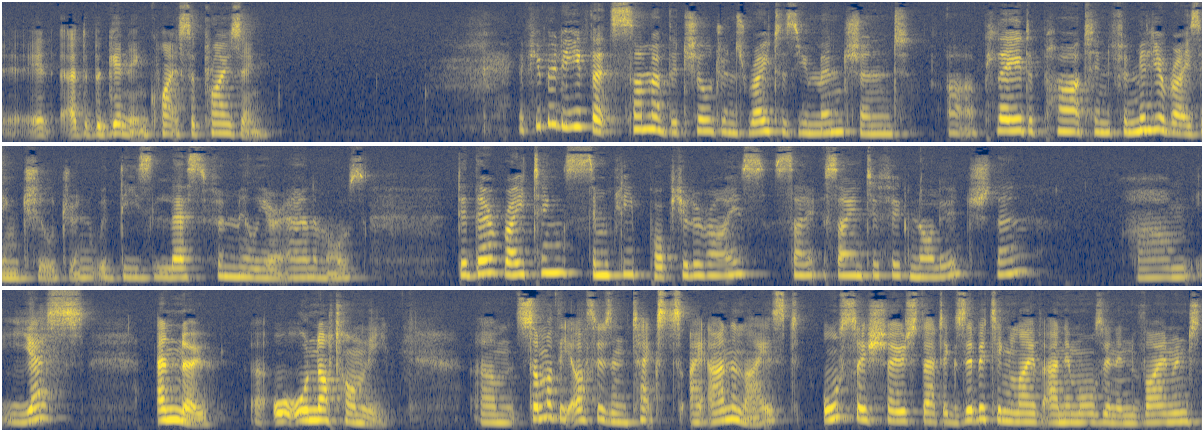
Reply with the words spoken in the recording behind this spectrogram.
uh, at the beginning quite surprising. If you believe that some of the children's writers you mentioned uh, played a part in familiarizing children with these less familiar animals. Did their writings simply popularize sci- scientific knowledge then? Um, yes and no, uh, or, or, not only. Um, some of the authors and texts I analyzed also showed that exhibiting live animals in environments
